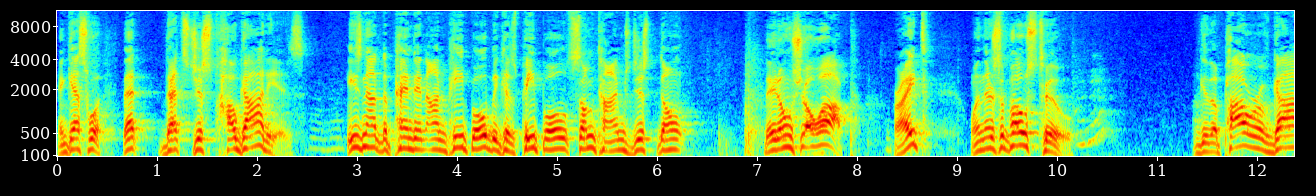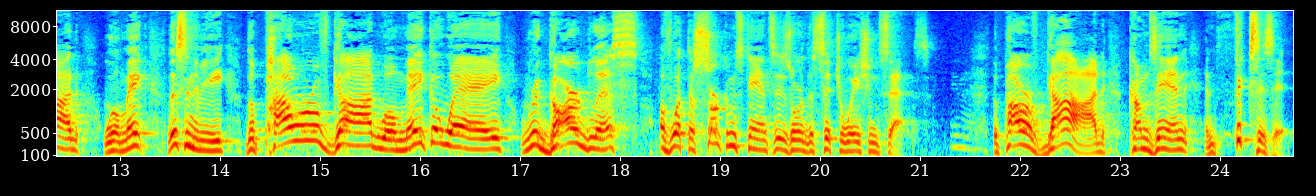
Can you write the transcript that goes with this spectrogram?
And guess what? That that's just how God is. He's not dependent on people because people sometimes just don't they don't show up right? When they're supposed to. Mm-hmm. The power of God will make listen to me the power of God will make a way regardless of what the circumstances or the situation says. The power of God comes in and fixes it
